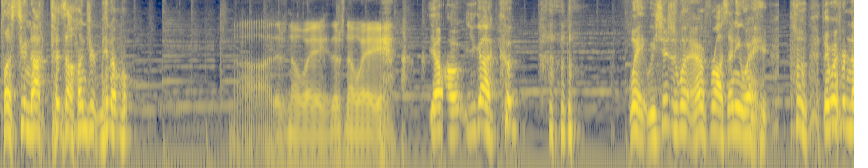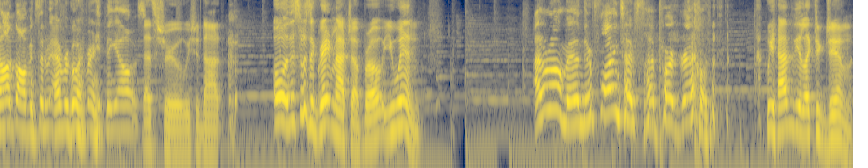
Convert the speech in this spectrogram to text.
plus two knock does 100 minimum. Nah, there's no way. There's no way. Yo, you got cooked. Wait, we should just went Ampharos anyway. they went for knockoff instead of ever going for anything else. That's true. We should not. Oh, this was a great matchup, bro. You win. I don't know, man. They're flying types have part ground. We have the electric gym.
